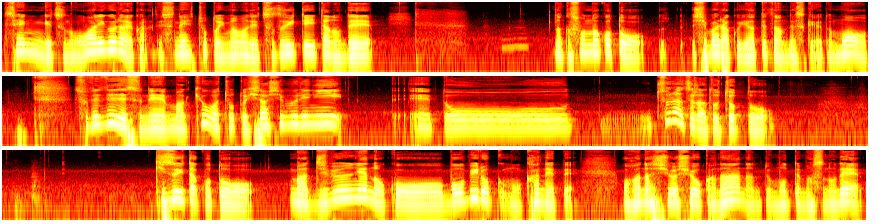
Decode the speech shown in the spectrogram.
先月の終わりぐらいからですね、ちょっと今まで続いていたので、なんかそんなことをしばらくやってたんですけれども、それでですね、まあ今日はちょっと久しぶりに、えっ、ー、と、つらつらとちょっと気づいたことを、まあ自分へのこう、防備録も兼ねてお話をしようかななんて思ってますので、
